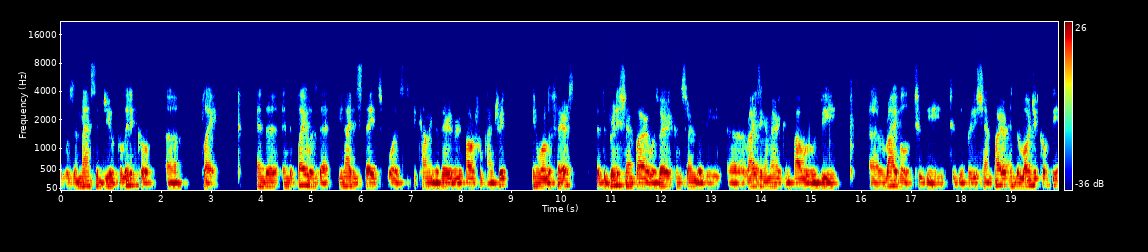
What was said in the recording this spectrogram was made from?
it was a massive geopolitical uh, play, and the and the play was that the United States was becoming a very very powerful country in world affairs. That the British Empire was very concerned that the uh, rising American power would be uh, rival to the to the British Empire, and the logic of the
